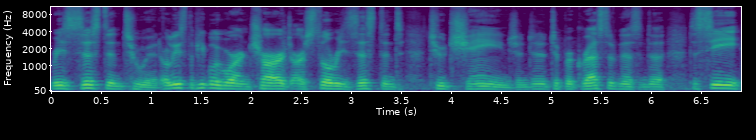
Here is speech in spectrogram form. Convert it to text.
resistant to it, or at least the people who are in charge are still resistant to change and to, to progressiveness and to, to see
